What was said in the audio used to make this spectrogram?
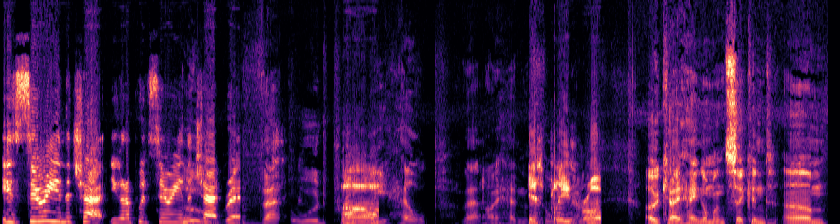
Is Siri in the chat? You got to put Siri in the Ooh, chat, Red. that would probably help that i hadn't Yes, please, about. Rob. okay hang on one second um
